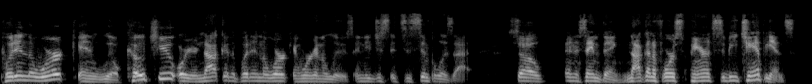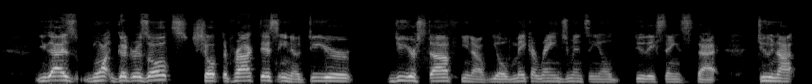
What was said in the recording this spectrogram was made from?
put in the work and we'll coach you, or you're not going to put in the work and we're going to lose. And you just it's as simple as that. So, and the same thing, not going to force parents to be champions. You guys want good results, show up to practice, you know, do your do your stuff, you know, you'll make arrangements and you'll do these things that do not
